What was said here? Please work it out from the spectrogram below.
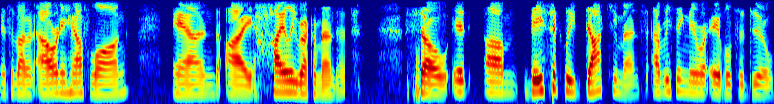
It's about an hour and a half long, and I highly recommend it. So it um, basically documents everything they were able to do.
